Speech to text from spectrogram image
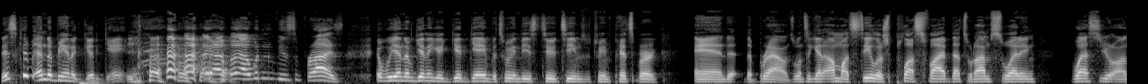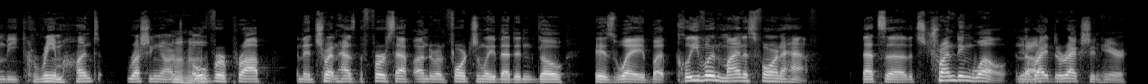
This could end up being a good game. I, I wouldn't be surprised if we end up getting a good game between these two teams, between Pittsburgh and the Browns. Once again, I'm on Steelers plus five. That's what I'm sweating. Wes, you're on the Kareem Hunt rushing yards Mm-hmm. over prop. And then Trent has the first half under. Unfortunately, that didn't go his way. But Cleveland minus four and a half. That's uh, that's trending well in the right direction here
